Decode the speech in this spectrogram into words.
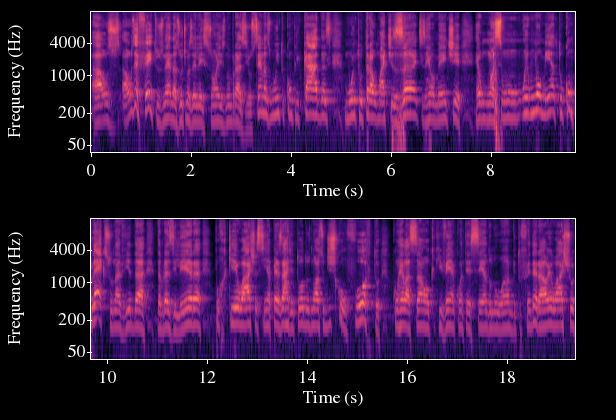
aos, aos efeitos né, das últimas eleições no Brasil. Cenas muito complicadas, muito traumatizantes, realmente é um, assim, um, um momento complexo na vida da brasileira, porque eu acho assim, apesar de todo o nosso desconforto com relação ao que vem acontecendo no âmbito federal, eu acho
